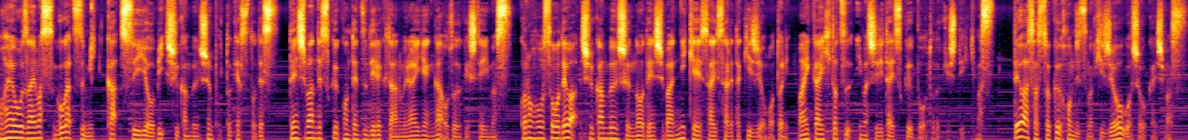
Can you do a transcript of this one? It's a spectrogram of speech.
おはようございます。5月3日水曜日、週刊文春ポッドキャストです。電子版デスクコンテンツディレクターの村井源がお届けしています。この放送では、週刊文春の電子版に掲載された記事をもとに、毎回一つ今知りたいスクープをお届けしていきます。では早速本日の記事をご紹介します。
